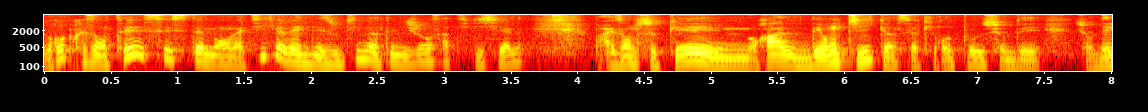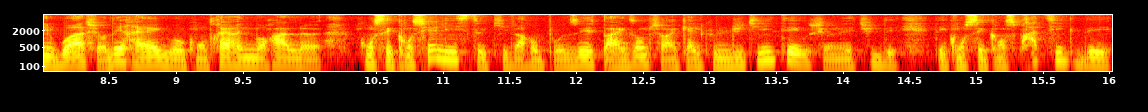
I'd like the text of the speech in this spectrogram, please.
de, représenter ces systèmes normatiques avec des outils d'intelligence artificielle. Par exemple, ce qu'est une morale déontique, hein, c'est-à-dire qui repose sur des, sur des lois, sur des règles, au contraire une morale euh, conséquentialiste qui va reposer par exemple sur un calcul d'utilité ou sur une étude des, conséquences pratiques des,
